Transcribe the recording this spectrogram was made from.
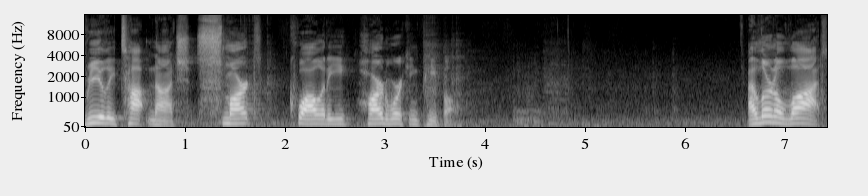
really top notch, smart, quality, hardworking people. I learn a lot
